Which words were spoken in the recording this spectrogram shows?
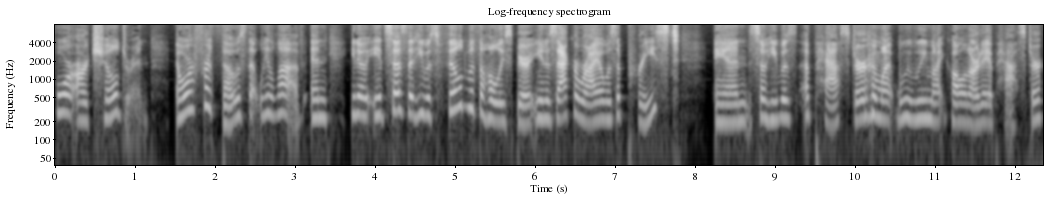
for our children or for those that we love. And, you know, it says that he was filled with the Holy Spirit. You know, Zechariah was a priest. And so he was a pastor, what we might call in our day a pastor,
